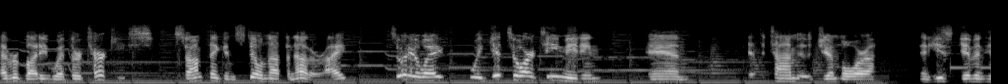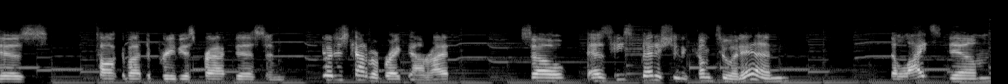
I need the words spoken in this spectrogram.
everybody with their turkeys. So I'm thinking still nothing of it, right? So anyway, we get to our team meeting, and at the time it was Jim Mora, and he's given his talk about the previous practice and you know just kind of a breakdown, right? So as he's finishing and come to an end, the lights dim,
